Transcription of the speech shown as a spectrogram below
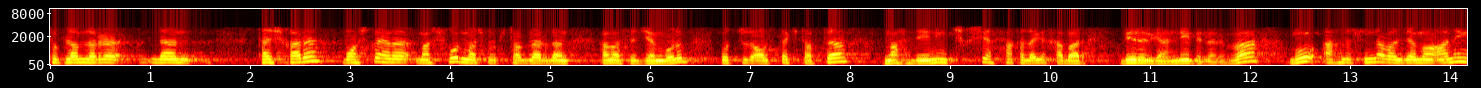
to'plamlaridan tashqari boshqa yana mashhur mashhur kitoblardan hammasi jam bo'lib o'ttiz oltita kitobda mahdiyning chiqishi haqidagi xabar berilgan deydilar. Va bu ahli sunna va jamoaning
